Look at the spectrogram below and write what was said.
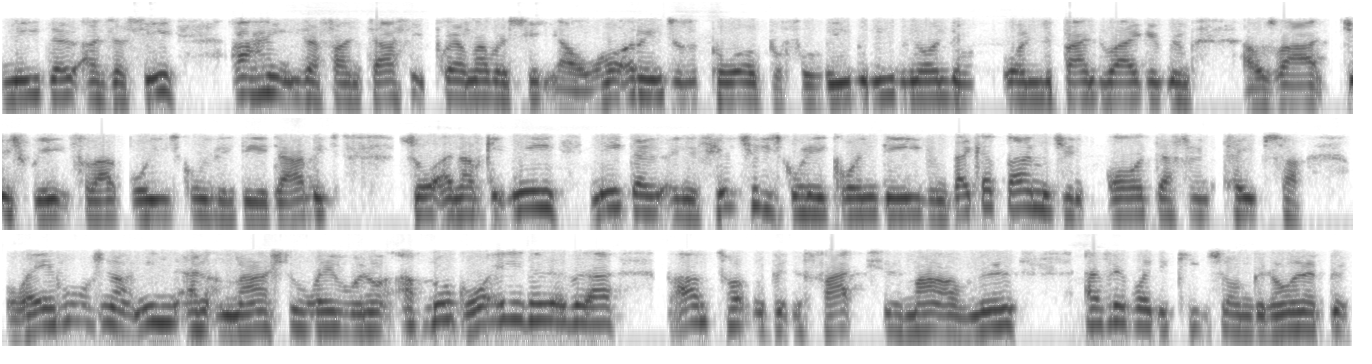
need out. As I say, I think he's a fantastic player, and I was saying to a lot of Rangers supporters before they were even on the on the bandwagon him. I was like, just wait for that boy, he's going to do damage. So, and I've got no, no doubt in the future he's going to go and do even bigger damage in all different types of levels. You know what I mean? International level. I've not got any doubt about that, but I'm talking about the facts of the matter now. Everybody keeps on going on about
